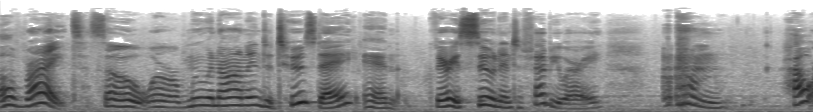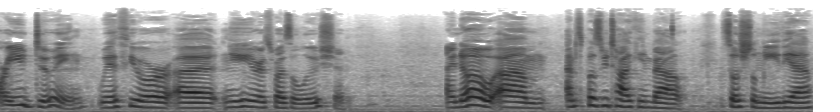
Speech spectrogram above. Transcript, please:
All right, so we're moving on into Tuesday and very soon into February. How are you doing with your uh, New Year's resolution? I know um, I'm supposed to be talking about social media,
